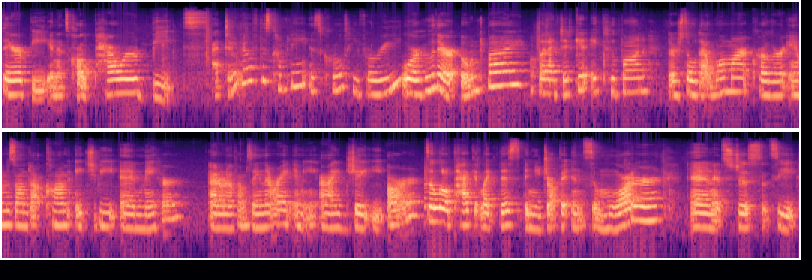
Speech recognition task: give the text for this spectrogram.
Therapy and it's called Power Beats. I don't know if this company is cruelty free or who they're owned by, but I did get a coupon. They're sold at Walmart, Kroger, Amazon.com, HB, and Meijer. I don't know if I'm saying that right, M-E-I-J-E-R. It's a little packet like this and you drop it in some water and it's just, let's see,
